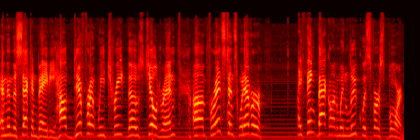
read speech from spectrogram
and then the second baby, how different we treat those children. Um, for instance, whenever I think back on when Luke was first born,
